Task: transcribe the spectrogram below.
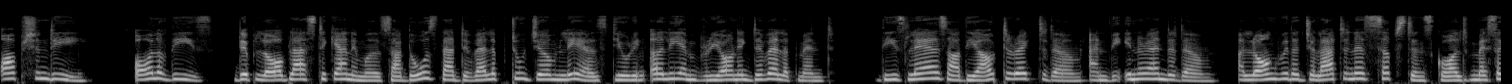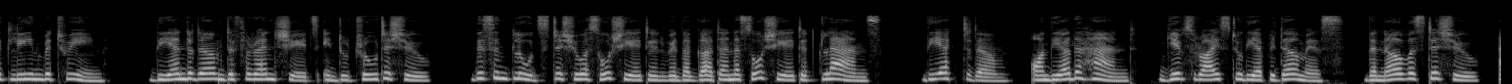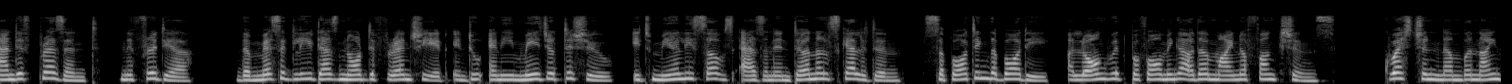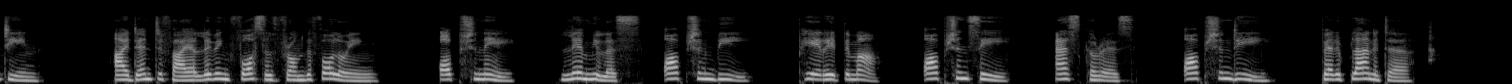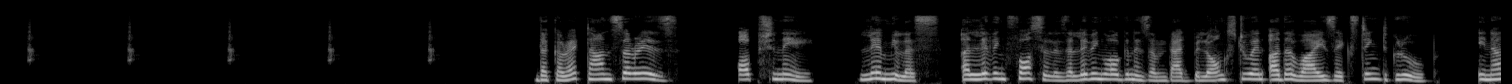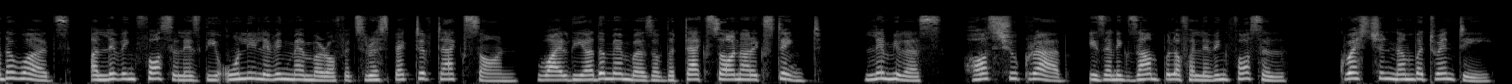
Option D. All of these. Diploblastic animals are those that develop two germ layers during early embryonic development. These layers are the outer ectoderm and the inner endoderm, along with a gelatinous substance called mesoglea in between. The endoderm differentiates into true tissue. This includes tissue associated with the gut and associated glands. The ectoderm, on the other hand, gives rise to the epidermis, the nervous tissue, and if present, nephridia. The mesoglea does not differentiate into any major tissue, it merely serves as an internal skeleton, supporting the body, along with performing other minor functions. Question number 19. Identify a living fossil from the following. Option A. Limulus. Option B. Pheretima. Option C. Ascaris. Option D. Periplaneta. The correct answer is Option A. Limulus. A living fossil is a living organism that belongs to an otherwise extinct group. In other words, a living fossil is the only living member of its respective taxon, while the other members of the taxon are extinct. Limulus, horseshoe crab, is an example of a living fossil. Question number 20.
